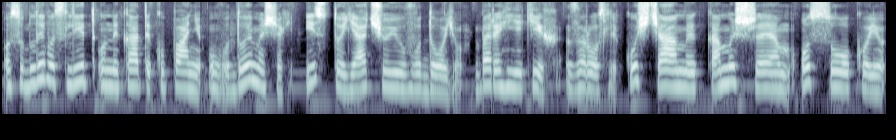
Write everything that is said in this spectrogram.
Особливо слід уникати купання у водоймищах із стоячою водою, береги яких зарослі кущами, камишем, осокою,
